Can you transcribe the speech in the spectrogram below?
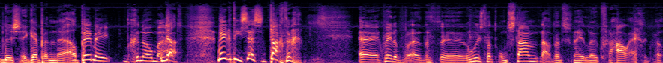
dus ik heb een LP meegenomen Ja. uit 1986. Eh, ik weet op, eh, dat, eh, hoe is dat ontstaan? Nou, dat is een heel leuk verhaal eigenlijk wel.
